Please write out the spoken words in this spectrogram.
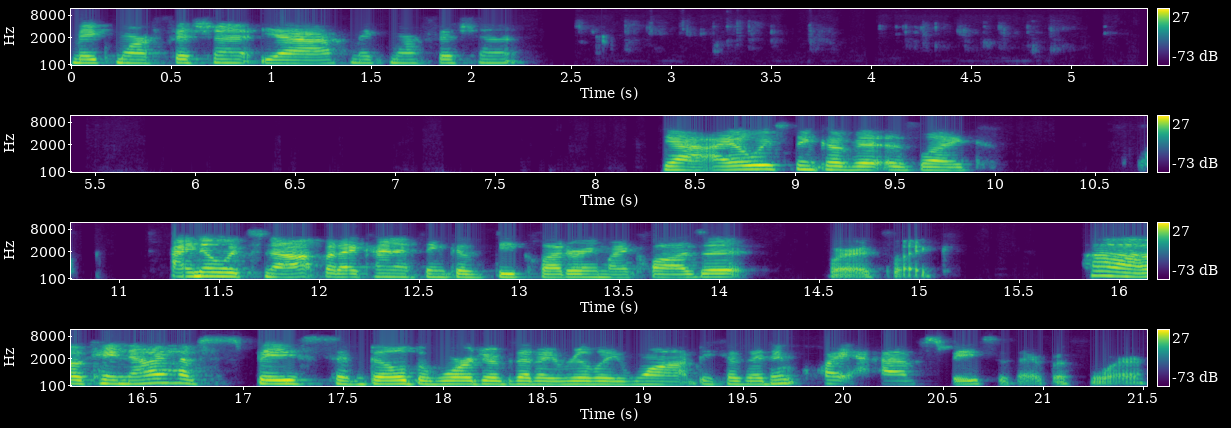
make more efficient. Yeah, make more efficient. Yeah, I always think of it as like, I know it's not, but I kind of think of decluttering my closet where it's like, ah, okay, now I have space to build the wardrobe that I really want because I didn't quite have space there before.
